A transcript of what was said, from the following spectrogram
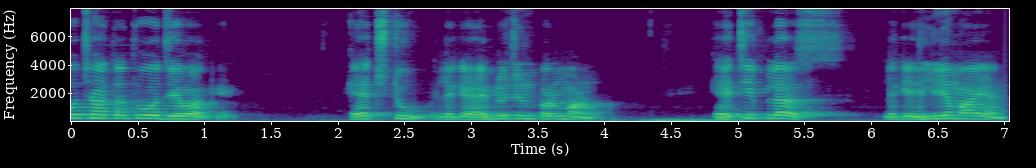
ઓછા તત્વો જેવા કે એચ ટુ એટલે કે હાઇડ્રોજન પરમાણુ એચઈ પ્લસ એટલે કે helium ion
